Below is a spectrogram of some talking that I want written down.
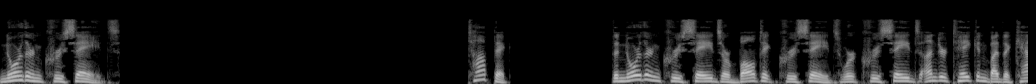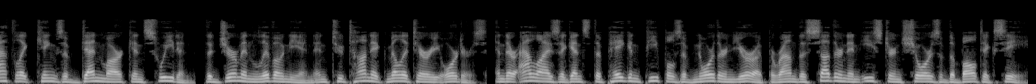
Northern Crusades The Northern Crusades or Baltic Crusades were crusades undertaken by the Catholic kings of Denmark and Sweden, the German Livonian and Teutonic military orders, and their allies against the pagan peoples of Northern Europe around the southern and eastern shores of the Baltic Sea.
